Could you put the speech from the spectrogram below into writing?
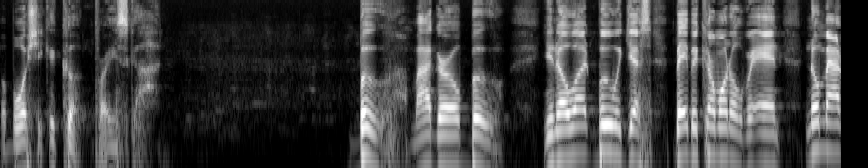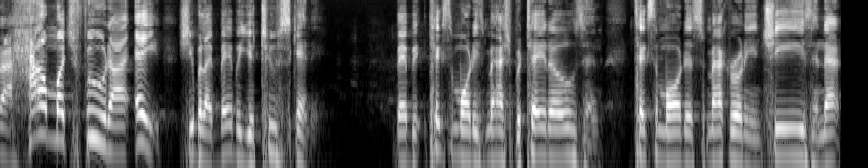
But boy, she could cook. Praise God. Boo, my girl, Boo. You know what? Boo would just, baby, come on over. And no matter how much food I ate, she'd be like, baby, you're too skinny. Baby, take some more of these mashed potatoes and take some more of this macaroni and cheese and that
